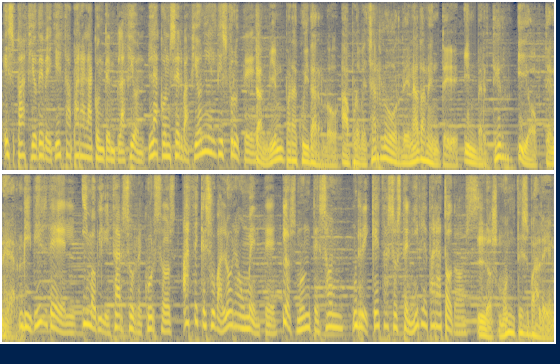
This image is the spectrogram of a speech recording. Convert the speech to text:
espacio de belleza para la contemplación, la conservación y el disfrute. También para cuidarlo, aprovecharlo ordenadamente, invertir y obtener. Vivir de él y movilizar sus recursos hace que su valor aumente. Los montes son riqueza sostenible para todos. Los montes valen.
